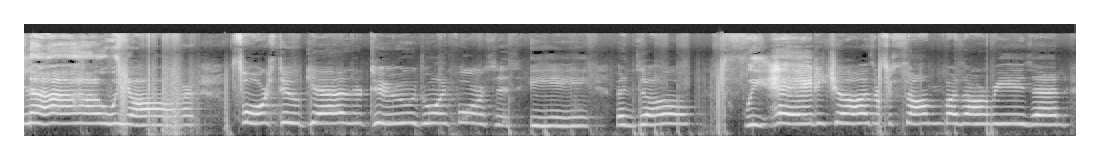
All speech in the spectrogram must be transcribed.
Now we are forced together to even though we hate each other for some bizarre reason.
